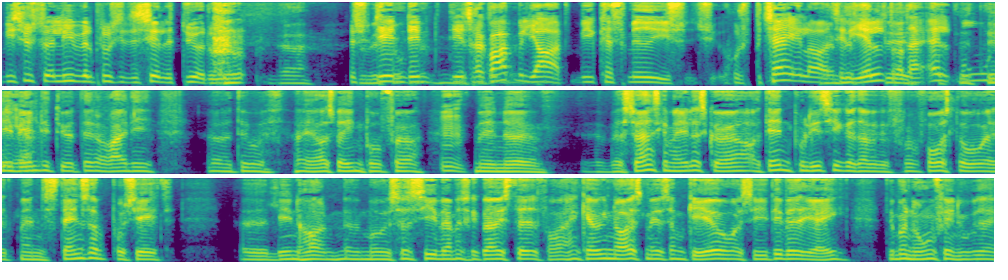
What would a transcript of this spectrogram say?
vi synes alligevel pludselig, det ser lidt dyrt ud. Ja. Det, er, det, er, det er tre kvart milliard, vi kan smide i hospitaler og Men til de det- ældre, det, der er alt det, muligt Det er her. vældig dyrt, det er du ret i. Og det har jeg også været inde på før. Mm. Men øh, hvad søren skal man ellers gøre? Og den politiker, der vil for- foreslå, at man stanser projekt, øh, Lindholm, må jo så sige, hvad man skal gøre i stedet for. Han kan jo ikke nøjes med som Geo og sige, det ved jeg ikke. Det må nogen finde ud af.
